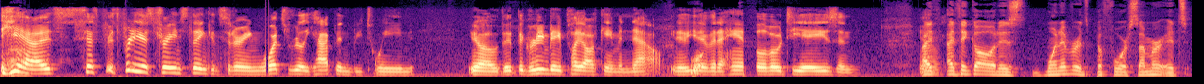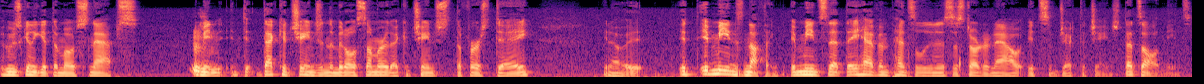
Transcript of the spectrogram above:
Yeah, uh, it's it's pretty a strange thing considering what's really happened between you know the, the Green Bay playoff game and now. You know, you well, have a handful of OTAs and. You know. I, I think all it is, whenever it's before summer, it's who's going to get the most snaps. Mm-hmm. I mean, it, that could change in the middle of summer. That could change the first day. You know, it, it, it means nothing. It means that they have him penciled in as a starter now. It's subject to change. That's all it means.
